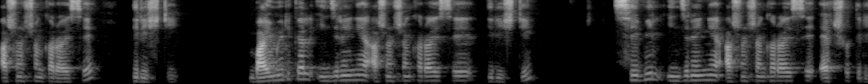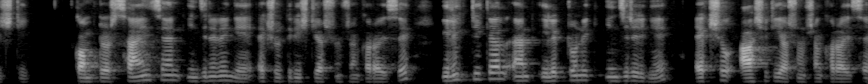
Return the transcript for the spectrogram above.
আসন সংখ্যা রয়েছে তিরিশটি বায়োমেডিক্যাল ইঞ্জিনিয়ারিংয়ে আসন সংখ্যা রয়েছে তিরিশটি সিভিল ইঞ্জিনিয়ারিংয়ে আসন সংখ্যা রয়েছে একশো তিরিশটি কম্পিউটার সায়েন্স অ্যান্ড ইঞ্জিনিয়ারিংয়ে একশো তিরিশটি আসন সংখ্যা রয়েছে ইলেকট্রিক্যাল অ্যান্ড ইলেকট্রনিক ইঞ্জিনিয়ারিংয়ে একশো আশিটি আসন সংখ্যা রয়েছে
